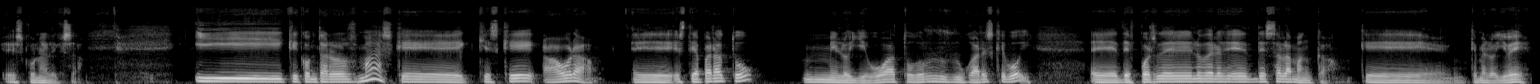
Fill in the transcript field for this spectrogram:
es con Alexa. Y que contaros más, que, que es que ahora eh, este aparato me lo llevo a todos los lugares que voy. Eh, después de lo de Salamanca, que, me lo llevé.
